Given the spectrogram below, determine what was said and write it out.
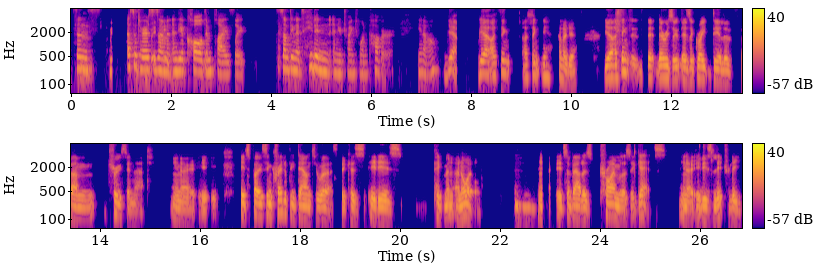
since mm. I mean, esotericism and, and the occult implies like something that's hidden and you're trying to uncover you know yeah yeah i think i think yeah hello dear yeah i think that there is a there's a great deal of um truth in that. You know it, it's both incredibly down to earth because it is pigment and oil. Mm-hmm. it's about as primal as it gets. You know it is literally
